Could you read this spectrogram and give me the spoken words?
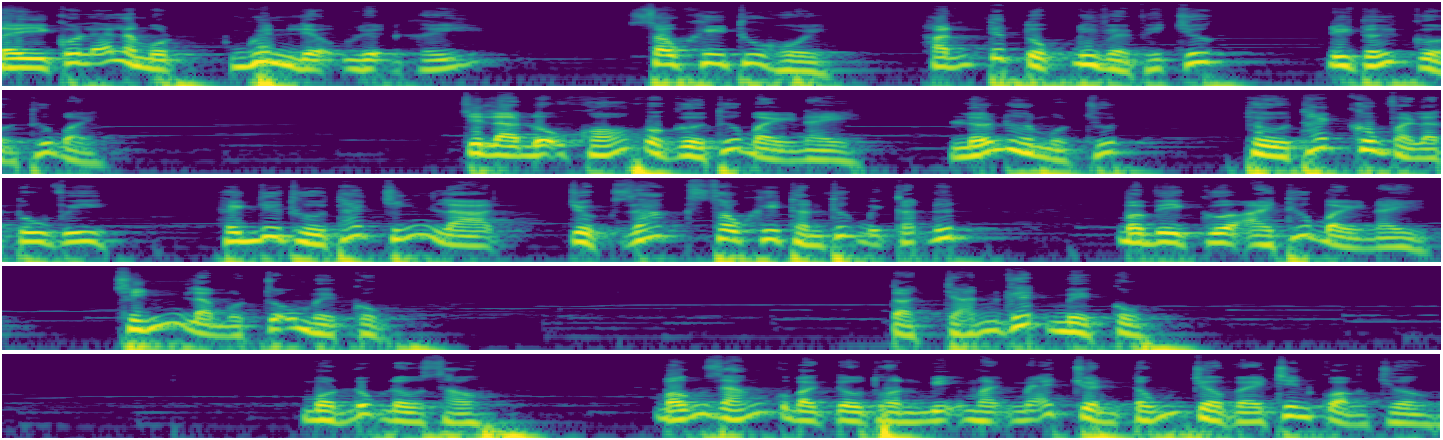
đây có lẽ là một nguyên liệu luyện khí. Sau khi thu hồi, Hắn tiếp tục đi về phía trước, Đi tới cửa thứ 7 Chỉ là độ khó của cửa thứ 7 này Lớn hơn một chút. Thử thách không phải là tu vi, Hình như thử thách chính là trực giác sau khi thần thức bị cắt đứt. Bởi vì cửa ải thứ 7 này Chính là một chỗ mê cung. Ta chán ghét mê cung. Một lúc đầu sau, Bóng dáng của Bạch Đầu Thuần bị mạnh mẽ truyền tống trở về trên quảng trường,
